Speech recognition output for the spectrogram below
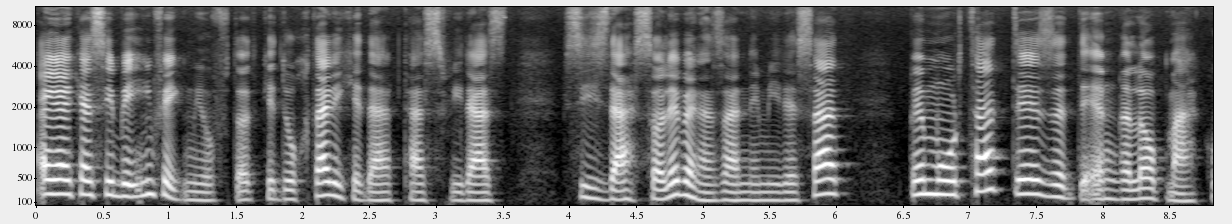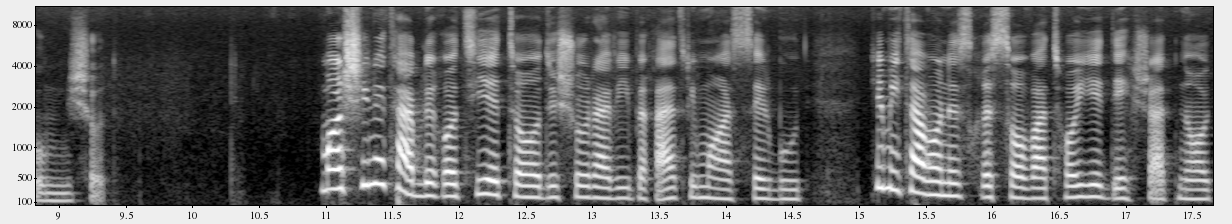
اگر کسی به این فکر میافتاد که دختری که در تصویر است سیزده ساله به نظر نمی رسد به مرتد ضد انقلاب محکوم می شد. ماشین تبلیغاتی اتحاد شوروی به قدری موثر بود که می توانست قصاوت های دهشتناک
